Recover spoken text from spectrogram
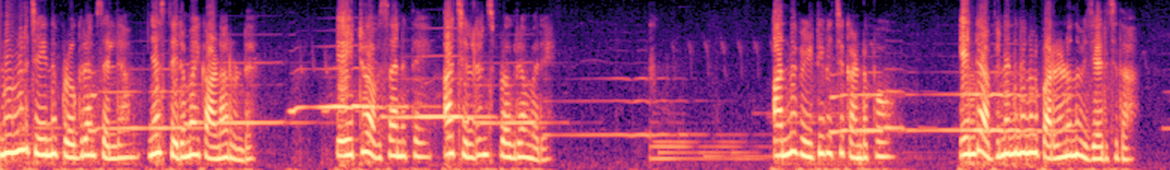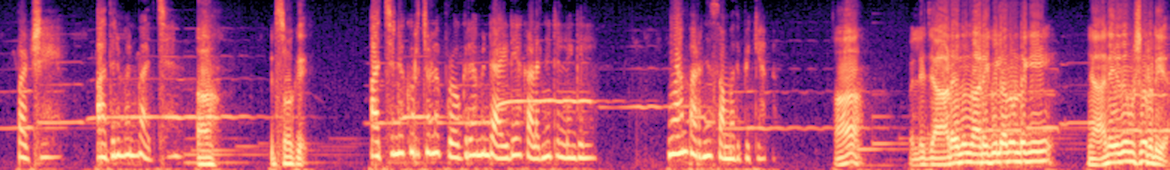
നിങ്ങൾ ചെയ്യുന്ന പ്രോഗ്രാംസ് എല്ലാം ഞാൻ സ്ഥിരമായി കാണാറുണ്ട്. ഏറ്റവും അവസാനത്തെ ആ ചിൽഡ്രൻസ് പ്രോഗ്രാം വരെ. അന്ന് വീട്ടിൽ വെച്ച് കണ്ടപ്പോ എന്റെ അഭിനന്ദനങ്ങൾ പറയണമെന്ന് വിചാരിച്ചതാ. പക്ഷേ അതിനു മുൻപ് അച്ഛൻ അച്ഛനെ കുറിച്ചുള്ള പ്രോഗ്രാമിന്റെ ഐഡിയ കളഞ്ഞിട്ടില്ലെങ്കിൽ ഞാൻ പറഞ്ഞു സമ്മതിപ്പിക്കാം. ആ വലിയ ജാടയൊന്നും കാണിക്കില്ലെന്നുണ്ടെങ്കിൽ ഞാൻ ഏത് നിമിഷം റെഡിയാ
